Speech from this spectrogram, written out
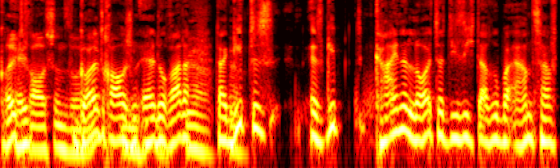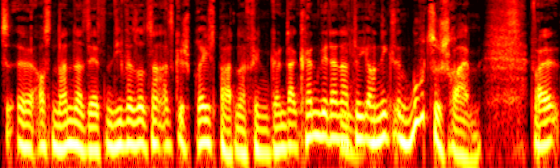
Goldrausch und so. Ne? Goldrausch und Eldorado. Ja, da ja. gibt es, es gibt keine Leute, die sich darüber ernsthaft äh, auseinandersetzen, die wir sozusagen als Gesprächspartner finden können. Da können wir dann mhm. natürlich auch nichts im Buch zu schreiben. Weil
